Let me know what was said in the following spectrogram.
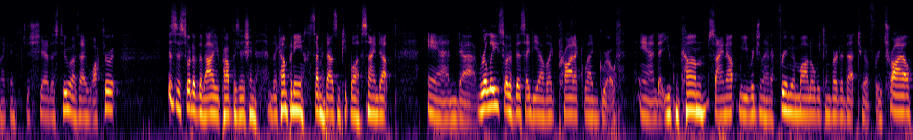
I can just share this too as I walk through it. This is sort of the value proposition of the company. 7,000 people have signed up, and uh, really sort of this idea of like product led growth, and that you can come sign up. We originally had a freemium model, we converted that to a free trial,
